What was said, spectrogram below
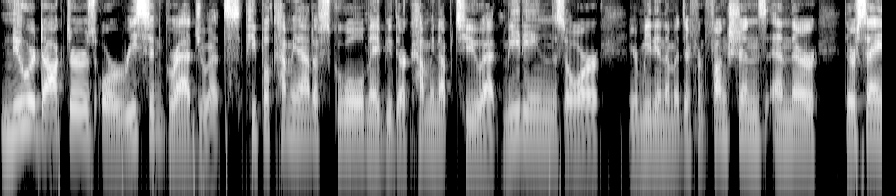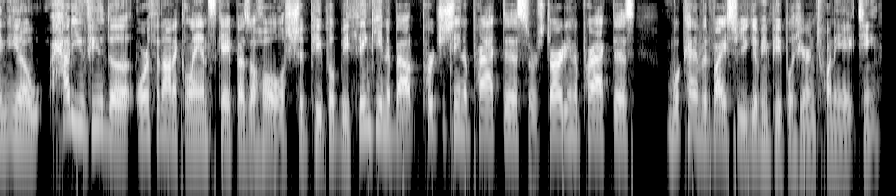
newer doctors or recent graduates, people coming out of school, maybe they're coming up to you at meetings or you're meeting them at different functions and they're they're saying, you know, how do you view the orthodontic landscape as a whole? Should people be thinking about purchasing a practice or starting a practice? What kind of advice are you giving people here in 2018?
